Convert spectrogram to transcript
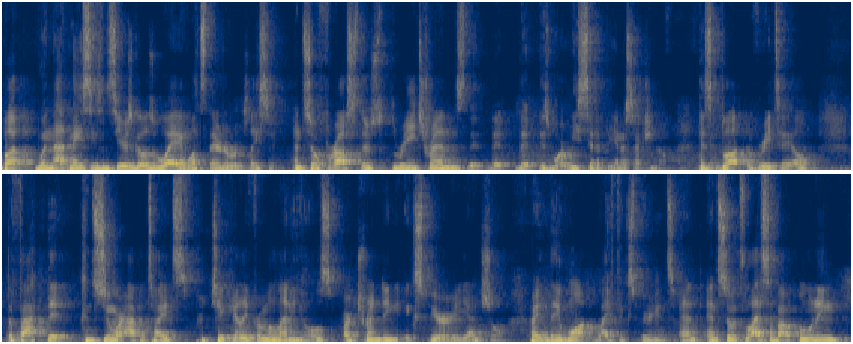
But when that Macy's and Sears goes away, what's there to replace it? And so for us, there's three trends that that, that is where we sit at the intersection of this glut of retail, the fact that consumer appetites, particularly for millennials, are trending experiential. Right? They want life experience. And, and so it's less about owning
